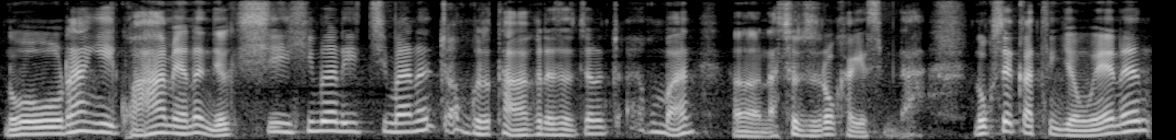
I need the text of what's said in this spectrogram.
노랑이 과하면은 역시 힘은 있지만은 좀 그렇다. 그래서 저는 조금만 어, 낮춰주도록 하겠습니다. 녹색 같은 경우에는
